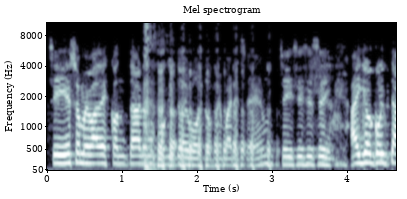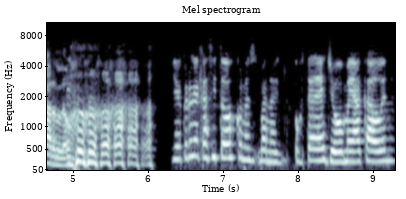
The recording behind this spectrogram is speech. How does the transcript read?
Sí, eso me va a descontar un poquito de votos, me parece. ¿eh? Sí, sí, sí, sí. Hay que ocultarlo. Yo creo que casi todos conocen, bueno, ustedes, yo me acabo de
